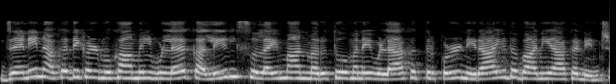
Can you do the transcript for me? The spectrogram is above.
ஜெனின் அகதிகள் முகாமில் உள்ள கலீல் சுலைமான் மருத்துவமனை வளாகத்திற்குள் நிராயுதபாணியாக நின்ற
